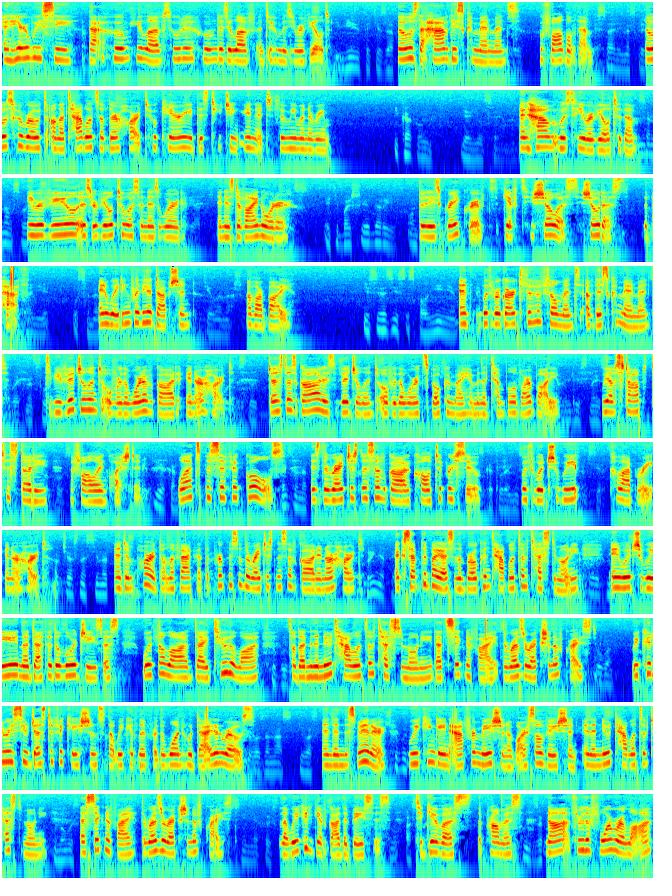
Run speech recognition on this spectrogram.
And here we see that whom he loves, who to whom does he love, and to whom is he revealed? Those that have these commandments, who follow them, those who wrote on the tablets of their heart, who carried this teaching in it, the Mimanerim. And how was he revealed to them? He reveal is revealed to us in his word, in his divine order. Through these great gifts, gifts he show us, showed us the path, in waiting for the adoption of our body. And with regard to the fulfillment of this commandment, to be vigilant over the word of God in our heart, just as God is vigilant over the words spoken by him in the temple of our body, we have stopped to study the following question What specific goals is the righteousness of God called to pursue with which we collaborate in our heart? And in part on the fact that the purpose of the righteousness of God in our heart, accepted by us in the broken tablets of testimony, in which we, in the death of the Lord Jesus, with the law, died to the law, so that in the new tablets of testimony that signify the resurrection of Christ, we could receive justification so that we could live for the one who died and rose. And in this manner, we can gain affirmation of our salvation in the new tablets of testimony that signify the resurrection of Christ, so that we could give God the basis to give us the promise not through the former law,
